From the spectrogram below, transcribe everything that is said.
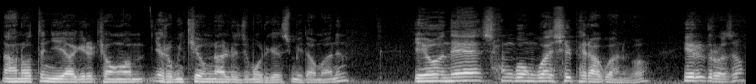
나눴던 이야기를 경험 여러분 기억날는지 모르겠습니다만은 예언의 성공과 실패라고 하는 거 예를 들어서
